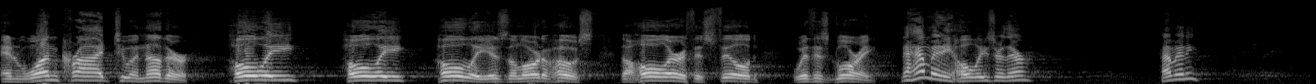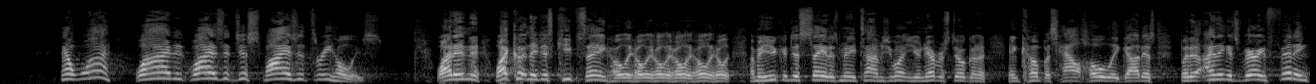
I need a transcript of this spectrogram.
And one cried to another, Holy, holy, holy is the Lord of hosts. The whole earth is filled with his glory. Now, how many holies are there? How many? Now, why, why, did, why is it just, why is it three holies? Why didn't it, why couldn't they just keep saying holy, holy, holy, holy, holy, holy? I mean, you could just say it as many times as you want. You're never still going to encompass how holy God is. But I think it's very fitting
